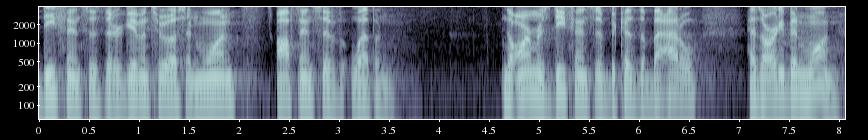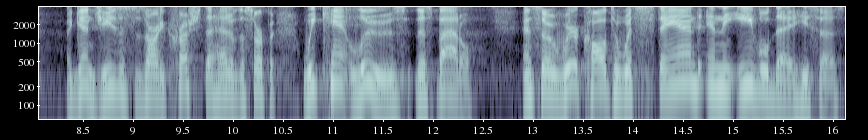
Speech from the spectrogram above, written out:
defenses that are given to us and one offensive weapon. The armor is defensive because the battle has already been won. Again, Jesus has already crushed the head of the serpent. We can't lose this battle. And so we're called to withstand in the evil day, he says.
